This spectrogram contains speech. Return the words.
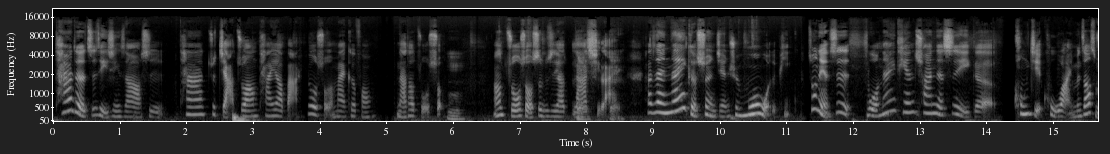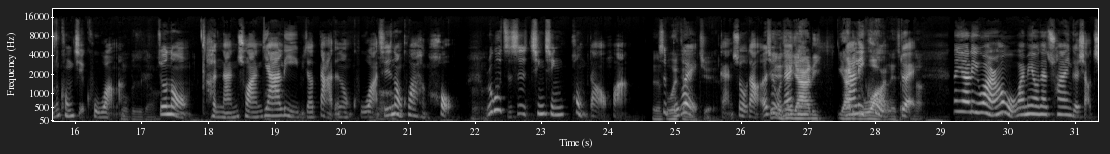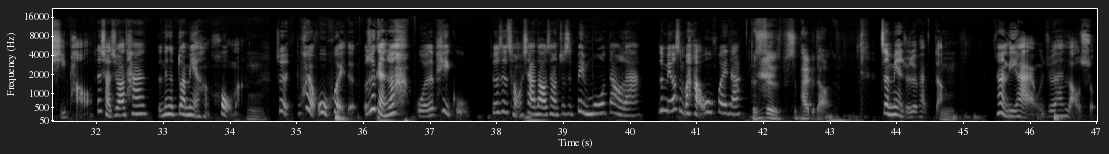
他的肢体性骚扰是，他就假装他要把右手的麦克风拿到左手，嗯，然后左手是不是要拉起来？他在那个瞬间去摸我的屁股。重点是我那一天穿的是一个空姐裤袜，你们知道什么是空姐裤袜吗？我不知道，就那种很难穿、压力比较大的那种裤袜。其实那种裤袜很厚。如果只是轻轻碰到的话，是不会感受到。而且我那压力压力裤，对，那压力袜，然后我外面又再穿一个小旗袍，那小旗袍它的那个缎面很厚嘛，嗯，所以不会有误会的。我就感觉 我的屁股就是从下到上就是被摸到啦、啊，这没有什么 好误会的、啊。可是这是拍不到的，正面绝对拍不到。嗯，他很厉害，我觉得他是老手，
